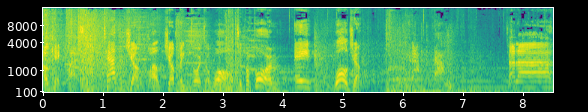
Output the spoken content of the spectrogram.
Okay, class. Tap jump while jumping towards a wall to perform a wall jump. Ta-da!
